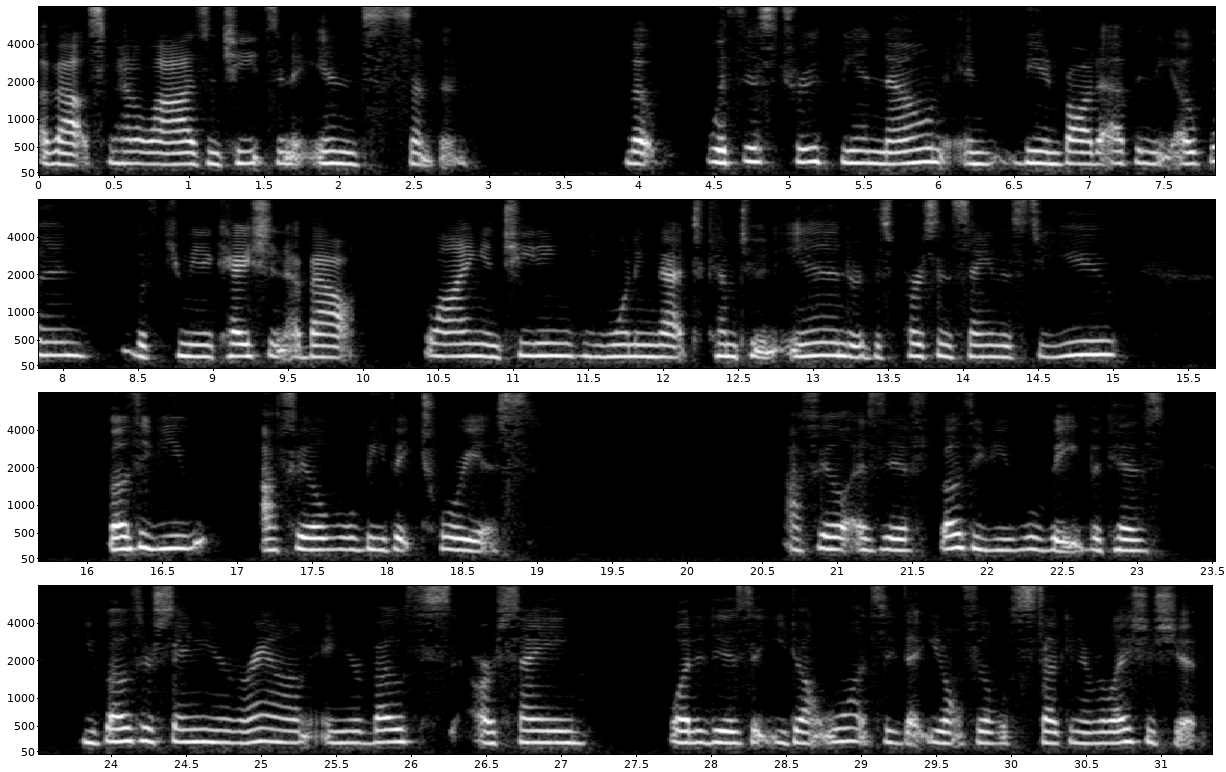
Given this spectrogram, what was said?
about some kind of lies and cheats and it ends something. But with this truth being known and being brought up in the open with communication about lying and cheating, you wanting that to come to an end, or this person saying this to you, both of you, I feel, will be victorious. I feel as if both of you will be because you both are standing your ground and you're both are saying what it is that you don't want so that you don't feel stuck in a relationship.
